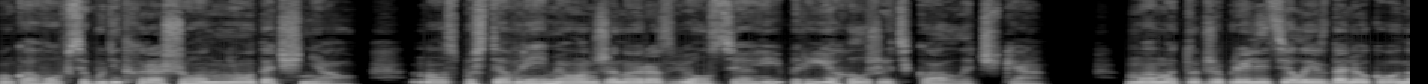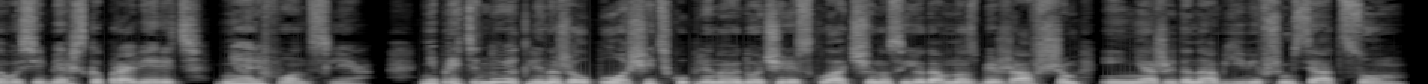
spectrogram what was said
У кого все будет хорошо, он не уточнял. Но спустя время он с женой развелся и переехал жить к Аллочке. Мама тут же прилетела из далекого Новосибирска проверить, не Альфонс ли, не претендует ли на жилплощадь, купленную дочери в складчину с ее давно сбежавшим и неожиданно объявившимся отцом.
